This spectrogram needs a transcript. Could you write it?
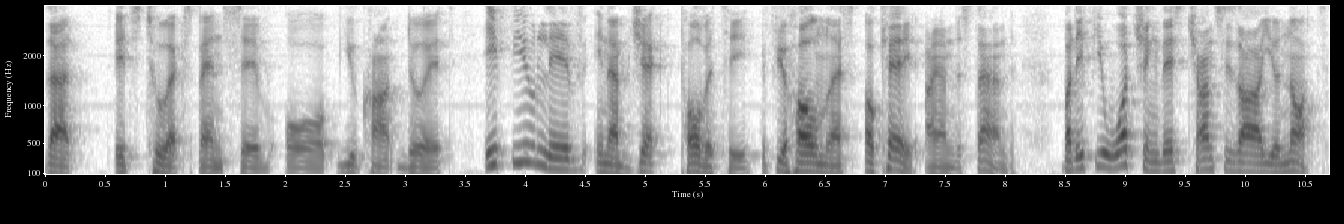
that it's too expensive or you can't do it. If you live in abject poverty, if you're homeless, okay, I understand. But if you're watching this, chances are you're not.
